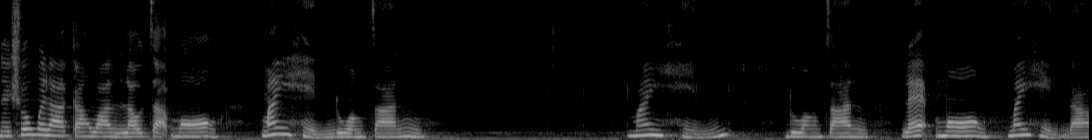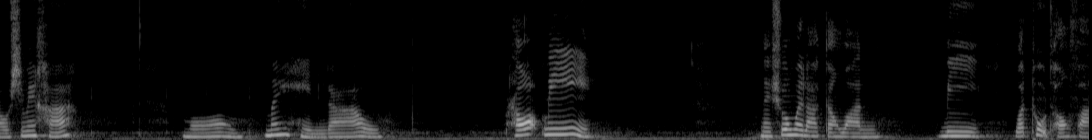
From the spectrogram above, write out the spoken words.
ในช่วงเวลากลางวันเราจะมองไม่เห็นดวงจันทร์ ไม่เห็นดวงจันทร์ และมองไม่เห็นดาวใช่ไหมคะ มองไม่เห็นดาว เพราะมี ในช่วงเวลากลางวัน มีวัตถุท้องฟ้า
